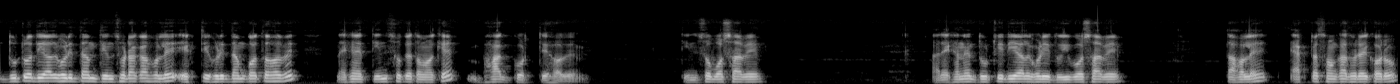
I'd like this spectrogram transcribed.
দুটো দেওয়াল ঘড়ির দাম তিনশো টাকা হলে একটি ঘড়ির দাম কত হবে? না, এখানে তিনশোকে তোমাকে ভাগ করতে হবে। তিনশো বসাবে। আর এখানে দুটি দেওয়াল ঘড়ি দুই বসাবে। তাহলে একটা সংখ্যা ধরে করো।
